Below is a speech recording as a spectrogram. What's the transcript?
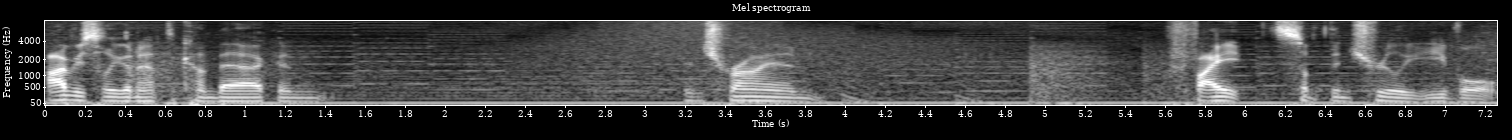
obviously gonna have to come back and and try and fight something truly evil.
